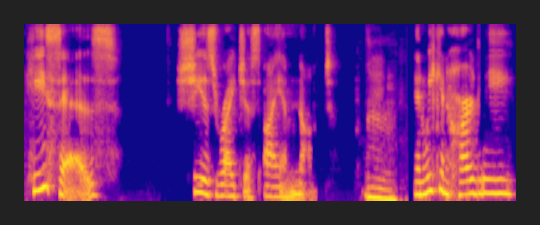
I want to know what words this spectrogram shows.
he says, She is righteous, I am not. Mm. And we can hardly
